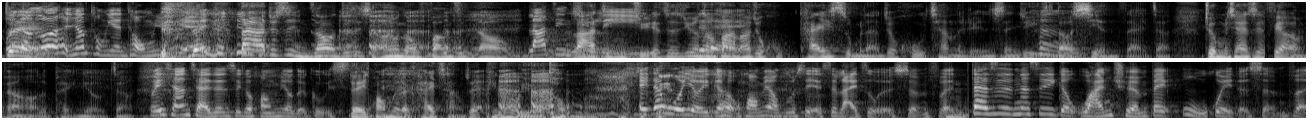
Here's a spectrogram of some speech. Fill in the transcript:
对我想说很像童言童语耶。大家就是你知道，就是想要用那种方式，你知道拉近拉近距离，就是用那种方法，然后就开始我们俩就互呛的人生，就一直到现在这样。就我们现在是非常非常好的朋友，这样。回想起来，真是个荒谬的故事。对，荒谬的开场，所以屏东有油桶吗？哎、欸，但我有一个很荒谬的故事，也是来自我的身份，嗯、但是那是一个完全被误会的身份，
